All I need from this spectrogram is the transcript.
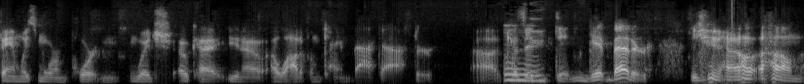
family's more important. Which, okay, you know, a lot of them came back after because it didn't get better. You know, um,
